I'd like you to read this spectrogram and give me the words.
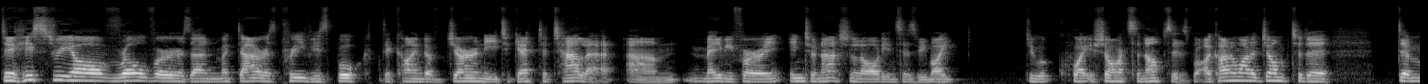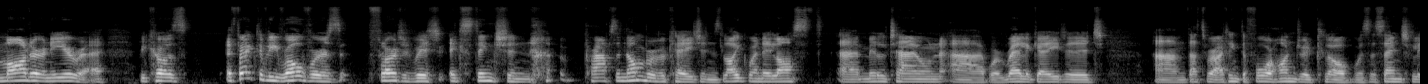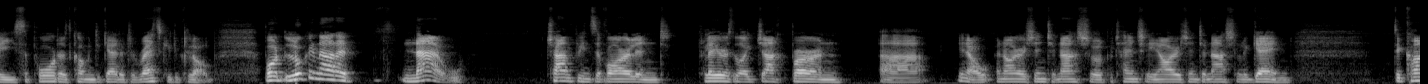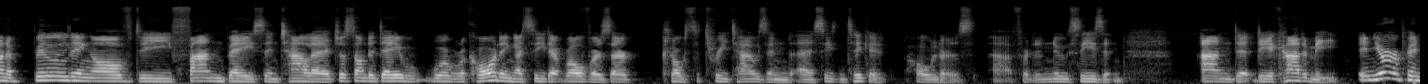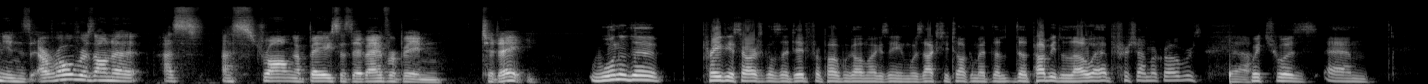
the history of Rovers and Macdara's previous book, the kind of journey to get to Tallaght. Um, maybe for international audiences, we might do a, quite a short synopsis, but I kind of want to jump to the the modern era because effectively Rovers flirted with extinction perhaps a number of occasions, like when they lost uh, Milltown, uh, were relegated. Um, that's where I think the 400 club was essentially supporters coming together to rescue the club. But looking at it now, champions of Ireland, players like Jack Byrne, uh, you know, an Irish international, potentially an Irish international again the kind of building of the fan base in Tallaght. Just on the day we're recording, I see that Rovers are close to 3,000 uh, season ticket holders uh, for the new season. And uh, the academy, in your opinions, are Rovers on a as as strong a base as they've ever been today? One of the previous articles I did for Póg Mo Goal magazine was actually talking about the, the probably the low ebb for Shamrock Rovers, yeah. which was um,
